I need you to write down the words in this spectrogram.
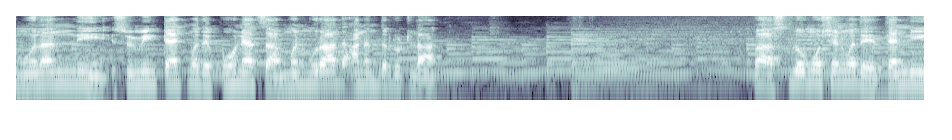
मुलांनी स्विमिंग टँकमध्ये पोहण्याचा मनमुराद आनंद लुटला. पा स्लो मोशनमध्ये त्यांनी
